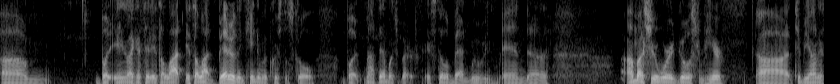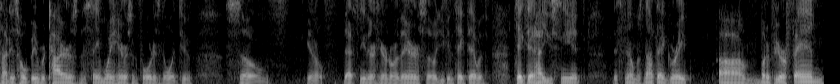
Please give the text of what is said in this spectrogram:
Um, but and like I said, it's a lot. It's a lot better than Kingdom of Crystal Skull, but not that much better. It's still a bad movie, and uh, I'm not sure where it goes from here. Uh, to be honest, I just hope it retires the same way Harrison Ford is going to. So, you know, that's neither here nor there. So you can take that with take that how you see it. This film is not that great, um, but if you're a fan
